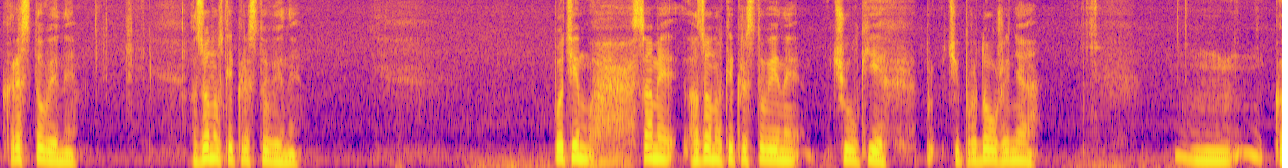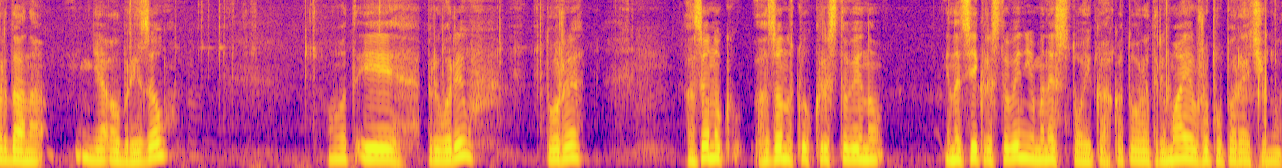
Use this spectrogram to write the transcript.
крестовини. Газоновські крестовини. Потім саме газоновські крестовини, чулки чи продовження м, кардана я обрізав. От, і приварив теж газонок, газоновську крестовину. І на цій крестовині в мене стойка, яка тримає вже поперечину.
